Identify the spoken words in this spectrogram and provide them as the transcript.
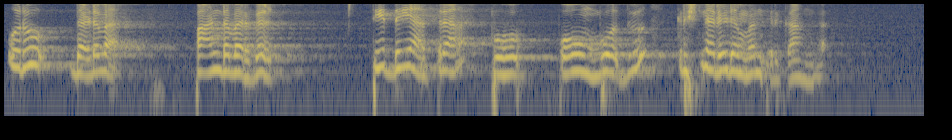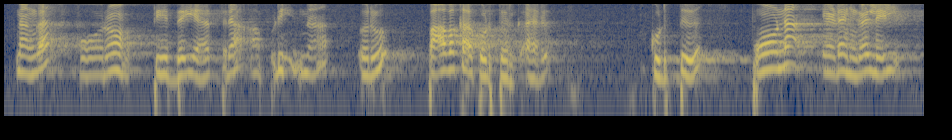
ஒரு தடவை பாண்டவர்கள் தீர்த்த யாத்திரா போ போகும்போது கிருஷ்ணரிடம் வந்திருக்காங்க. நாங்கள் போகிறோம் தீர்த்த யாத்திரா அப்படின்னா ஒரு பாவக்காய் கொடுத்துருக்காரு. கொடுத்து போன இடங்களில்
